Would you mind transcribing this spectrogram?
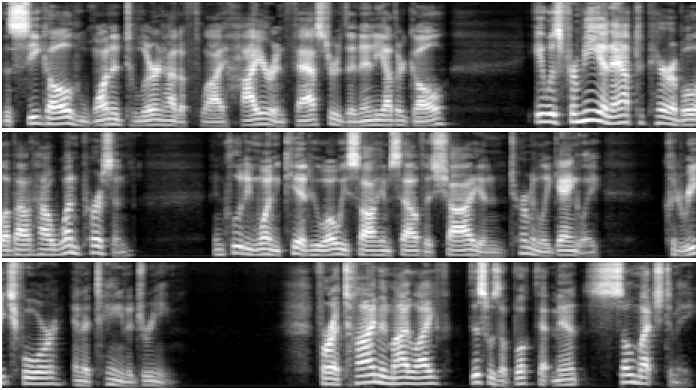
the seagull who wanted to learn how to fly higher and faster than any other gull. It was for me an apt parable about how one person, including one kid who always saw himself as shy and terminally gangly, could reach for and attain a dream. For a time in my life, this was a book that meant so much to me.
